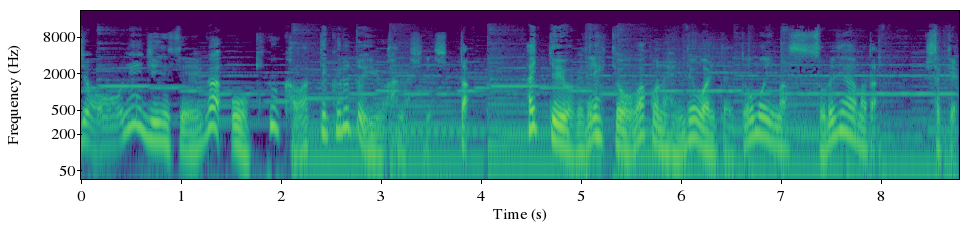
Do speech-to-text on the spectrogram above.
常に人生が大きく変わってくるという話でした。はい。というわけでね、今日はこの辺で終わりたいと思います。それではまた。したっけ？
